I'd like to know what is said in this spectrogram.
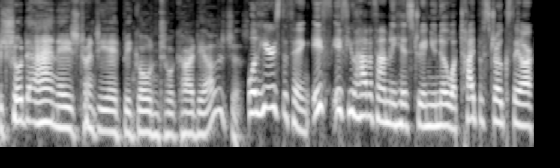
should Anne, age 28, be going to a cardiologist? Well, here's the thing: if if you have a family history and you know what type of strokes they are,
